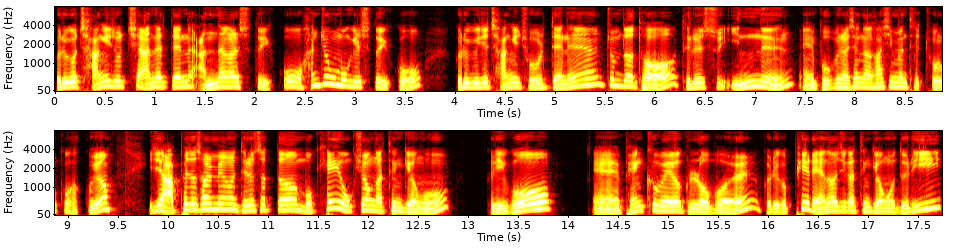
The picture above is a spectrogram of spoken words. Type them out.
그리고 장이 좋지 않을 때는 안 나갈 수도 있고 한 종목일 수도 있고 그리고 이제 장이 좋을 때는 좀 더더 들을 수 있는 예, 부분을 생각하시면 되, 좋을 것 같고요. 이제 앞에서 설명을 드렸었던 뭐 K 옥션 같은 경우 그리고 예, 뱅크웨어 글로벌 그리고 필 에너지 같은 경우들이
